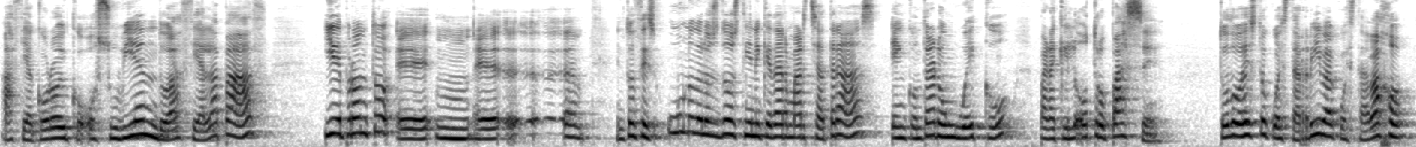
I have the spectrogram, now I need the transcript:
hacia Coroico o subiendo hacia La Paz y de pronto, eh, mm, eh, eh, entonces uno de los dos tiene que dar marcha atrás, encontrar un hueco para que el otro pase. Todo esto cuesta arriba, cuesta abajo.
